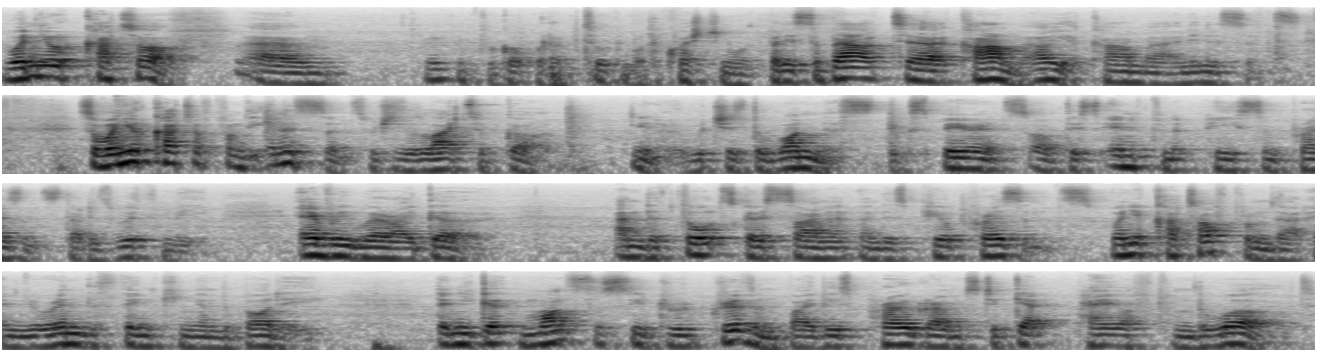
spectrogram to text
when you're cut off, um, I even forgot what I'm talking about, the question was, but it's about uh, karma. Oh yeah, karma and innocence. So when you're cut off from the innocence, which is the light of God, you know, which is the oneness, the experience of this infinite peace and presence that is with me everywhere I go. And the thoughts go silent and there's pure presence. When you're cut off from that and you're in the thinking and the body, then you get monstrously dr driven by these programs to get payoff from the world.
